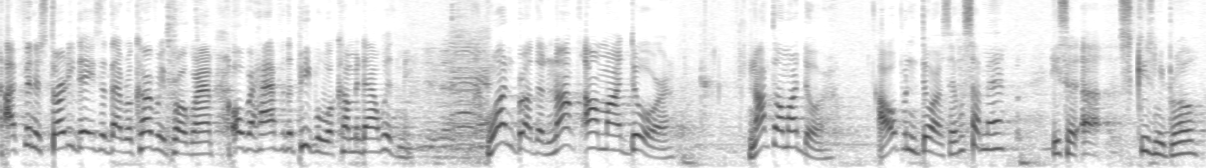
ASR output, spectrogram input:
I finished 30 days of that recovery program, over half of the people were coming down with me. One brother knocked on my door, knocked on my door. I opened the door. I said, What's up, man? He said, uh, Excuse me, bro.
